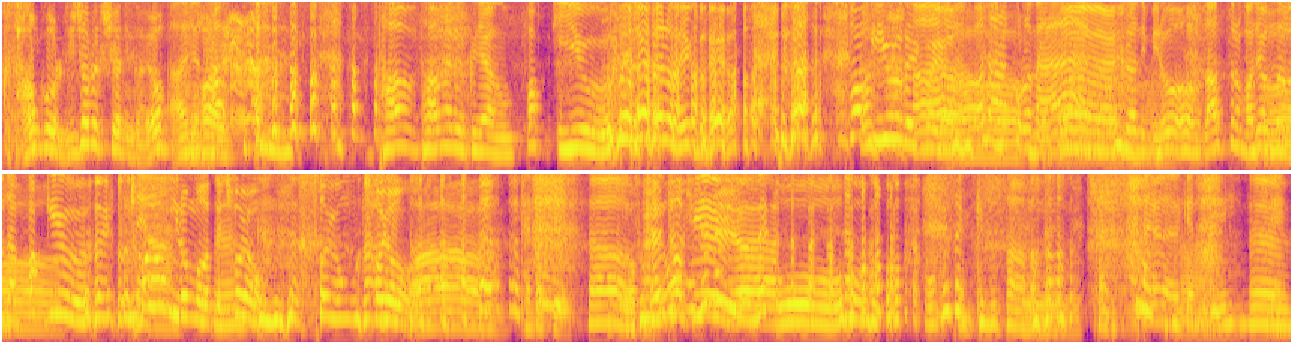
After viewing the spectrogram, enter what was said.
그 다음 건 resurrection인가요? 아니요 부활. 다음 다음에는 그냥 fuck you로 될 거예요. fuck you로 될 아, 거예요. 꺼져라 코로나 네. 그런 의미로. last로 마지막 싸우자 어. fuck you. 처용 이런 거 어때? 처용. 처용. 처용. 아. penta kill. 아, 어? penta kill. 어, penta kill이었네? 야. 오, 오 penta kill 괜찮다. 음, 자 다양한 의견들이. 네. 네.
